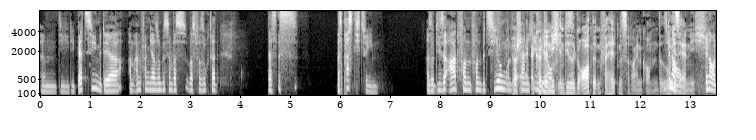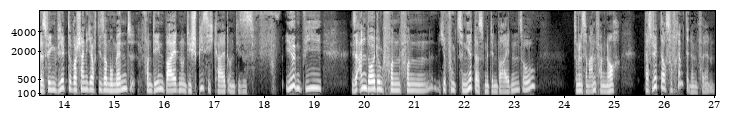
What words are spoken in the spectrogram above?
ähm, die, die Betsy, mit der er am Anfang ja so ein bisschen was, was versucht hat, das ist, das passt nicht zu ihm. Also diese Art von, von Beziehung und genau, wahrscheinlich. Er, er könnte nicht in diese geordneten Verhältnisse reinkommen. So genau, ist er nicht. Genau, deswegen wirkte wahrscheinlich auch dieser Moment von den beiden und die Spießigkeit und dieses irgendwie, diese Andeutung von, von hier funktioniert das mit den beiden so, zumindest am Anfang noch, das wirkte auch so fremd in dem Film.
